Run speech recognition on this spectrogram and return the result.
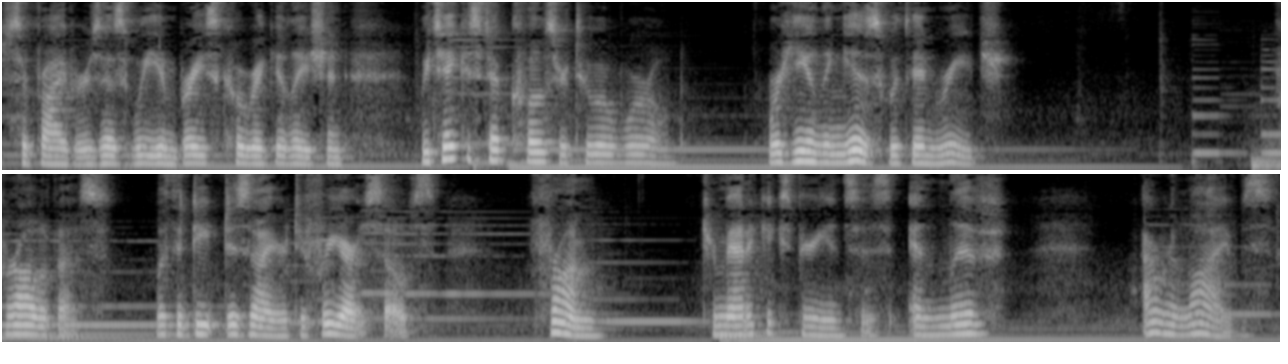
survivors, as we embrace co regulation, we take a step closer to a world where healing is within reach. For all of us, with a deep desire to free ourselves from traumatic experiences and live our lives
